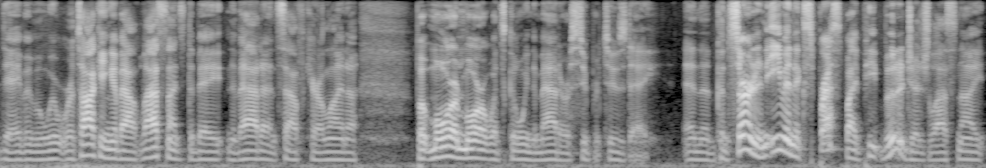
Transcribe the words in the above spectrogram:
Dave. I mean, we we're talking about last night's debate, Nevada and South Carolina, but more and more what's going to matter is Super Tuesday. And the concern, and even expressed by Pete Buttigieg last night,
